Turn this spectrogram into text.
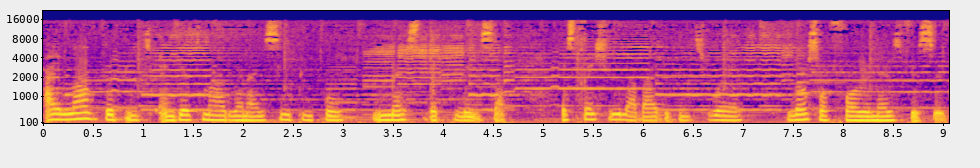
I love the beach and get mad when I see people mess the place up, especially Labadi Beach where lots of foreigners visit.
